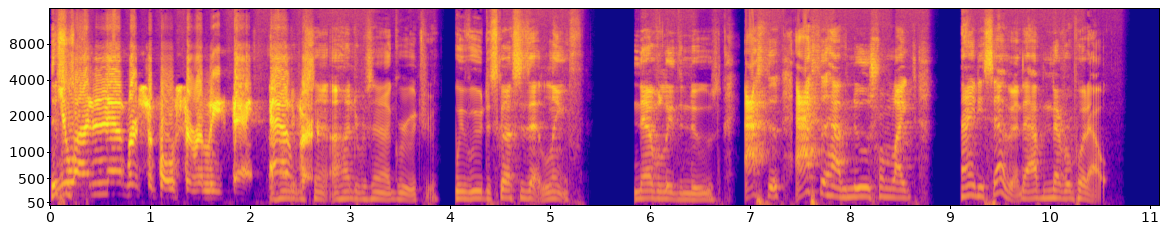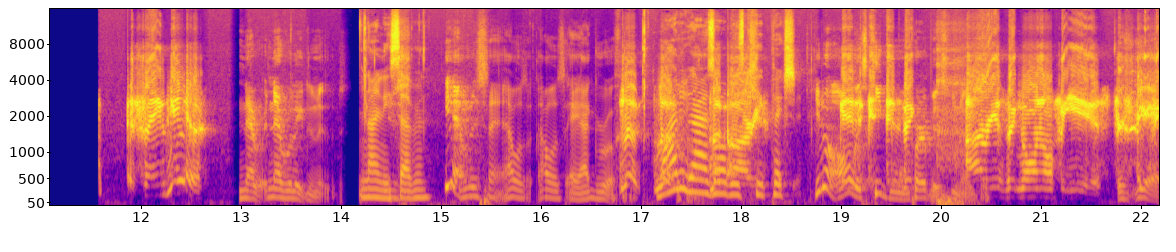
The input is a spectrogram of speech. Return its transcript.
This you is- are never supposed to release that ever. 100%, 100% agree with you. We we discussed this at length. Never leave the news. I still I still have news from like '97 that I've never put out. Same here. Never never leak the news. 97. Yeah, I'm just saying. I was I was. Hey, I grew up. Look, Why do you guys look, always Ari, keep pictures? You don't always It's- keep them on it's- purpose. You know. Ari's been going on for years. yeah,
